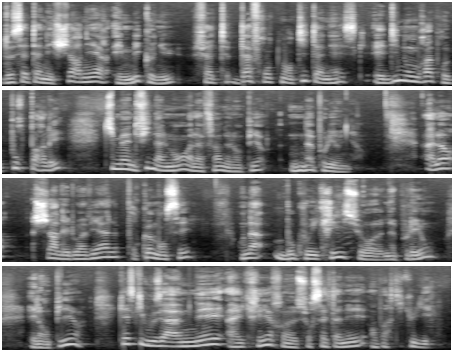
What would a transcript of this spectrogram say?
de cette année charnière et méconnue, faite d'affrontements titanesques et d'innombrables pourparlers qui mènent finalement à la fin de l'Empire napoléonien? Alors, Charles Éloi Vial, pour commencer, on a beaucoup écrit sur Napoléon et l'Empire. Qu'est-ce qui vous a amené à écrire euh, sur cette année en particulier? euh,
